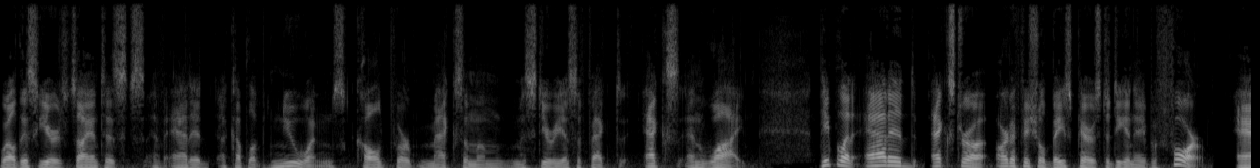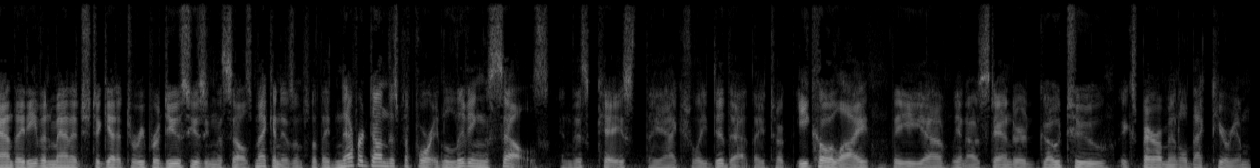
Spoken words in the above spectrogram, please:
Well, this year, scientists have added a couple of new ones called for maximum mysterious effect X and Y. People had added extra artificial base pairs to DNA before, and they'd even managed to get it to reproduce using the cell's mechanisms, but they'd never done this before in living cells. In this case, they actually did that. They took E. coli, the uh, you know standard go-to experimental bacterium,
